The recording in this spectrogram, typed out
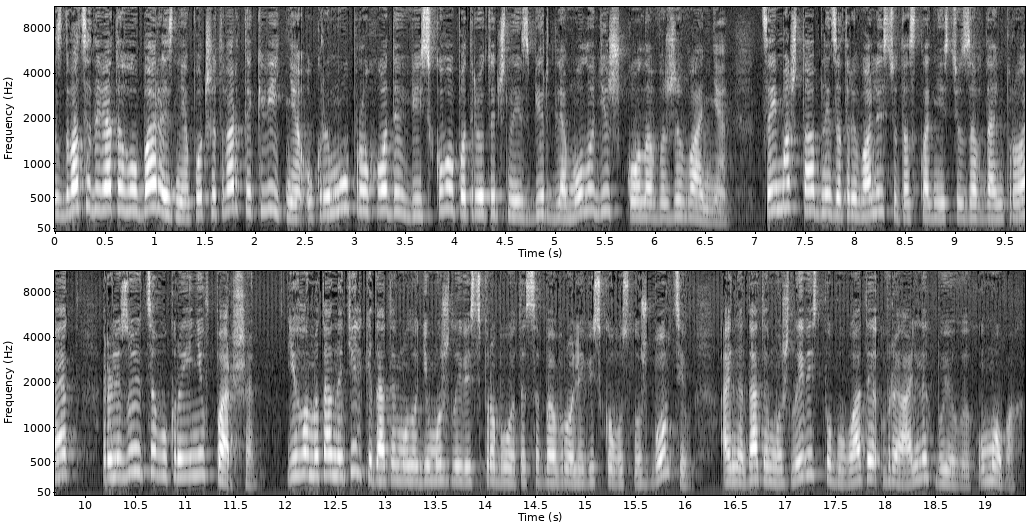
З 29 березня по 4 квітня у Криму проходив військово-патріотичний збір для молоді Школа виживання. Цей масштабний за тривалістю та складністю завдань проект реалізується в Україні вперше. Його мета не тільки дати молоді можливість спробувати себе в ролі військовослужбовців, а й надати можливість побувати в реальних бойових умовах.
